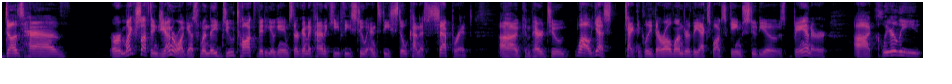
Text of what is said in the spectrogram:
does have or Microsoft in general, I guess, when they do talk video games, they're going to kind of keep these two entities still kind of separate uh, compared to, well, yes, technically they're all under the Xbox Game Studios banner. Uh, clearly,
